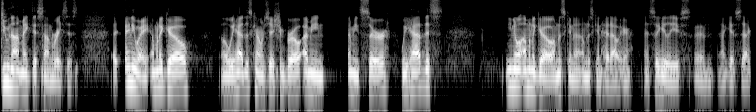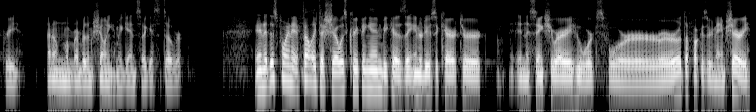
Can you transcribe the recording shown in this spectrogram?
Do not make this sound racist. Uh, anyway, I'm gonna go. Uh, we had this conversation, bro. I mean, I mean, sir. We had this. You know, I'm gonna go. I'm just gonna. I'm just gonna head out here. And so he leaves, and I guess Zachary. I don't remember them showing him again, so I guess it's over. And at this point, it felt like the show was creeping in because they introduce a character in the sanctuary who works for what the fuck is her name? Sherry.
